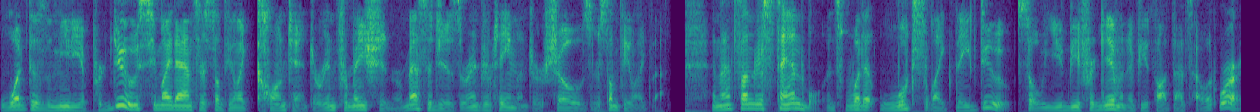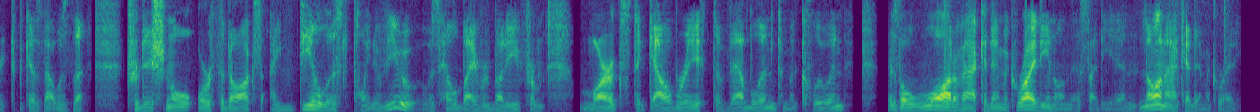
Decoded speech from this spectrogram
what does the media produce, you might answer something like content or information or messages or entertainment or shows or something like that. And that's understandable. It's what it looks like they do. So you'd be forgiven if you thought that's how it worked, because that was the traditional orthodox idealist point of view. It was held by everybody from Marx to Galbraith to Veblen to McLuhan. There's a lot of academic writing on this idea and non academic writing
